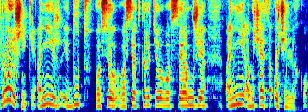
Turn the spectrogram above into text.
Троечники, они идут во все, во все открытия, во все оружие, они обучаются очень легко.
